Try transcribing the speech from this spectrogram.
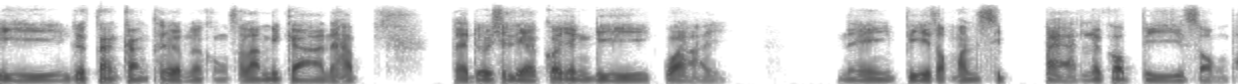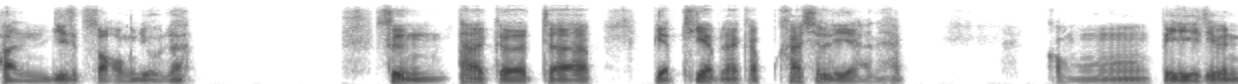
ปีเลือกตั้งกลางเทอมนะของสหรัฐอเมริกานะครับ แต่โดยเฉลี่ยก็ยังดีกว่าในปี 2018 แล้วก็ปี 2022 อยู่นะ ซึ่งถ้าเกิดจะเปรียบเทียบนะกับค่าเฉลี่ยนะครับ ของปีที่เป็น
